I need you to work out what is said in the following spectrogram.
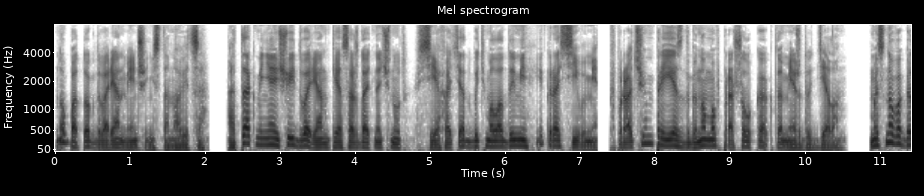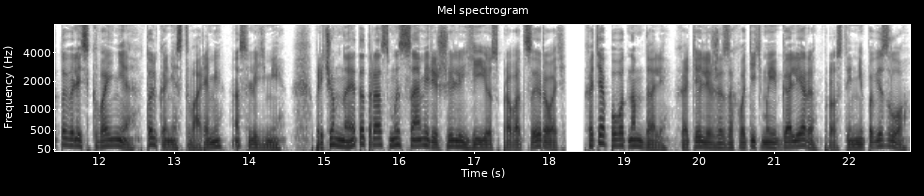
но поток дворян меньше не становится. А так меня еще и дворянки осаждать начнут. Все хотят быть молодыми и красивыми. Впрочем, приезд гномов прошел как-то между делом. Мы снова готовились к войне, только не с тварями, а с людьми. Причем на этот раз мы сами решили ее спровоцировать. Хотя повод нам дали. Хотели же захватить мои галеры, просто им не повезло.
